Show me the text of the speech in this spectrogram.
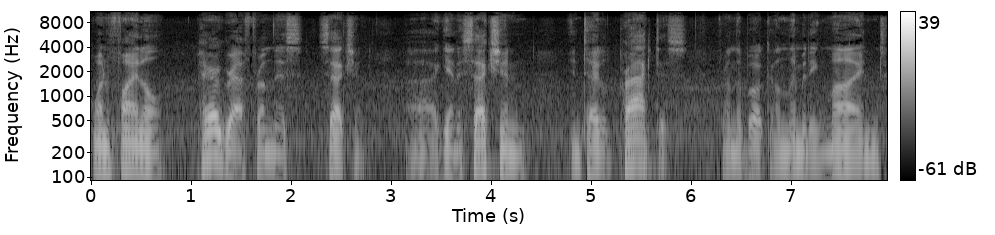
one final paragraph from this section. Uh, again, a section entitled Practice from the book Unlimiting Mind.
